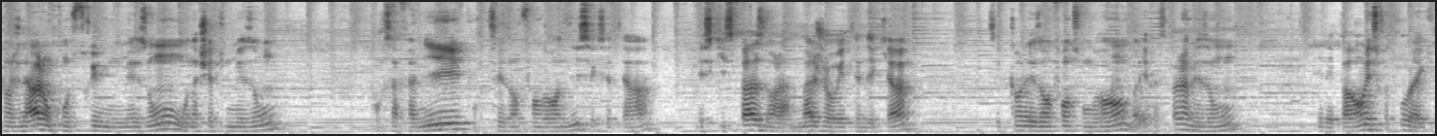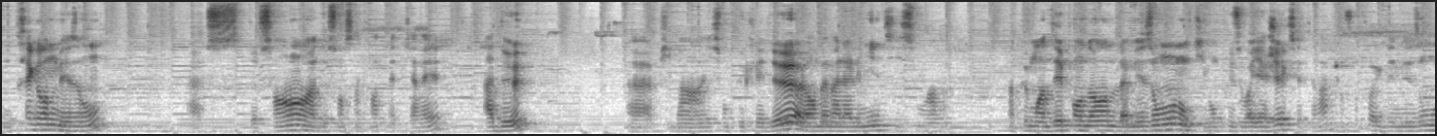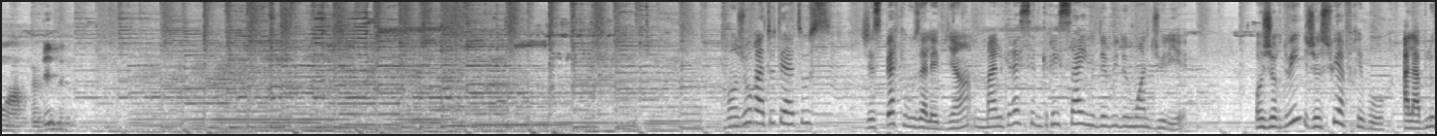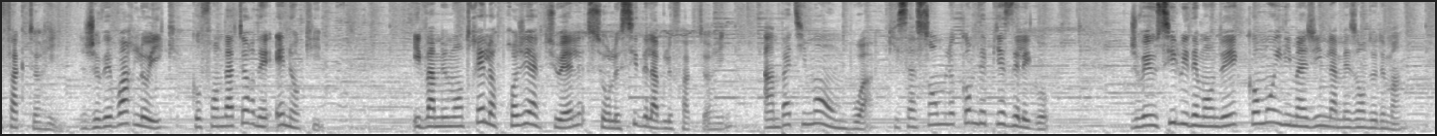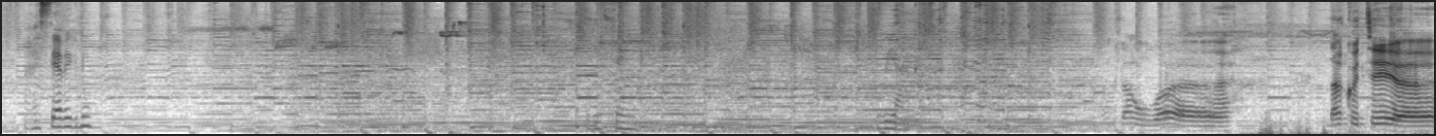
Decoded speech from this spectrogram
qu'en général, on construit une maison, on achète une maison pour sa famille, pour que ses enfants grandissent, etc. Et ce qui se passe dans la majorité des cas, c'est que quand les enfants sont grands, bah, ils ne restent pas à la maison. Et les parents, ils se retrouvent avec une très grande maison, à 200 à 250 mètres carrés, à deux. Euh, puis ben, ils sont plus que les deux, alors même à la limite, ils sont un, un peu moins dépendants de la maison, donc ils vont plus voyager, etc. Puis on se retrouve avec des maisons un peu vides. Bonjour à toutes et à tous. J'espère que vous allez bien malgré cette grisaille du début du mois de juillet. Aujourd'hui, je suis à Fribourg, à la Blue Factory. Je vais voir Loïc, cofondateur de Enoki. Il va me montrer leur projet actuel sur le site de la Blue Factory, un bâtiment en bois qui s'assemble comme des pièces de Lego. Je vais aussi lui demander comment il imagine la maison de demain. Restez avec nous. Donc là, on voit euh, d'un côté euh,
